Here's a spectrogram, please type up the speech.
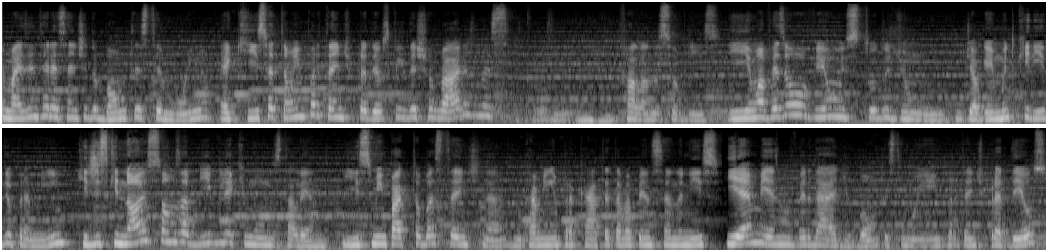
E o mais interessante do bom testemunho é que isso é tão importante para Deus que ele deixou vários versículos, né? Falando sobre isso. E uma vez eu ouvi um estudo de um de alguém muito querido para mim que diz que nós somos a Bíblia que o mundo está lendo. E isso me impactou bastante, né? No caminho para cá até tava pensando nisso. E é mesmo verdade, o bom testemunho é importante para Deus,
